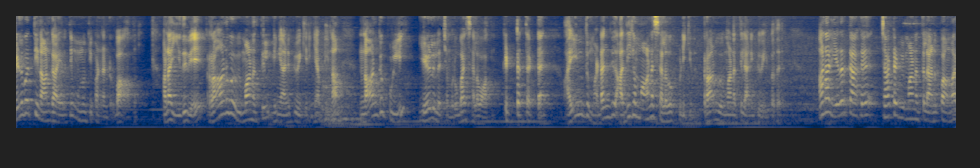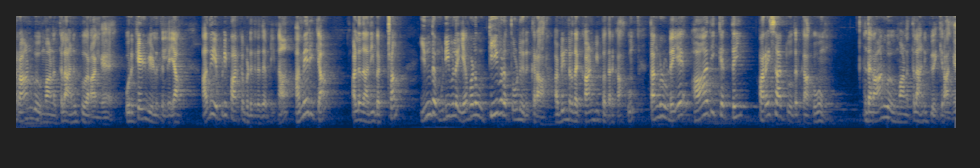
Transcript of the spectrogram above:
எழுபத்தி நான்காயிரத்தி முன்னூத்தி பன்னெண்டு ரூபாய் ஆகும். ஆனா இதுவே ராணுவ விமானத்தில் நீங்க அனுப்பி வைக்கிறீங்க அப்படின்னா நான்கு புள்ளி ஏழு லட்சம் ரூபாய் செலவாகும். கிட்டத்தட்ட ஐந்து மடங்கு அதிகமான செலவு பிடிக்குது ராணுவ விமானத்தில் அனுப்பி வைப்பது. ஆனால் எதற்காக சார்ட்டர் விமானத்துல அனுப்பாம ராணுவ விமானத்துல அனுப்புறாங்க? ஒரு கேள்வி எழுது இல்லையா? அது எப்படி பார்க்கப்படுகிறது அப்படின்னா அமெரிக்கா அல்லது அதிபர் ட்ரம்ப் இந்த முடிவுல எவ்வளவு தீவிரத்தோடு இருக்கிறார் அப்படின்றத காண்பிப்பதற்காகவும் தங்களுடைய ஆதிக்கத்தை பறைசாற்றுவதற்காகவும் இந்த ராணுவ விமானத்துல அனுப்பி வைக்கிறாங்க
